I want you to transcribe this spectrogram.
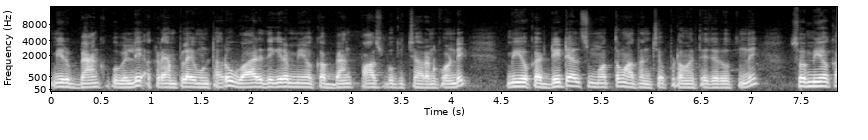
మీరు బ్యాంకుకు వెళ్ళి అక్కడ ఎంప్లాయీ ఉంటారు. వారి దగ్గర మీ యొక్క బ్యాంక్ పాస్బుక్ ఇచ్చారనుకోండి మీ యొక్క డీటెయిల్స్ మొత్తం అతను చెప్పడం అయితే జరుగుతుంది. సో మీ యొక్క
